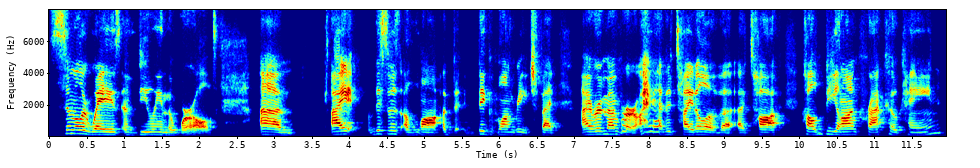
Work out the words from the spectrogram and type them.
similar ways of viewing the world. Um, I this was a long, a big long reach, but I remember I had a title of a, a talk called "Beyond Crack Cocaine."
